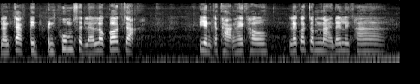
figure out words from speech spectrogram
หลังจากติดเป็นพุ่มเสร็จแล้วเราก็จะเปลี่ยนกระถางให้เขา แล้วก็จำหน่ายได้เลยค่ะ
